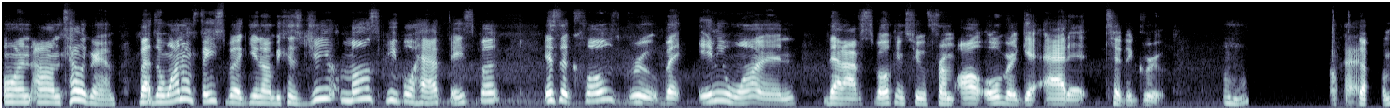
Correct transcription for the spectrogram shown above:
on um, Telegram. But the one on Facebook, you know, because most people have Facebook, it's a closed group, but anyone that I've spoken to from all over get added to the group. Mm-hmm. Okay. So,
